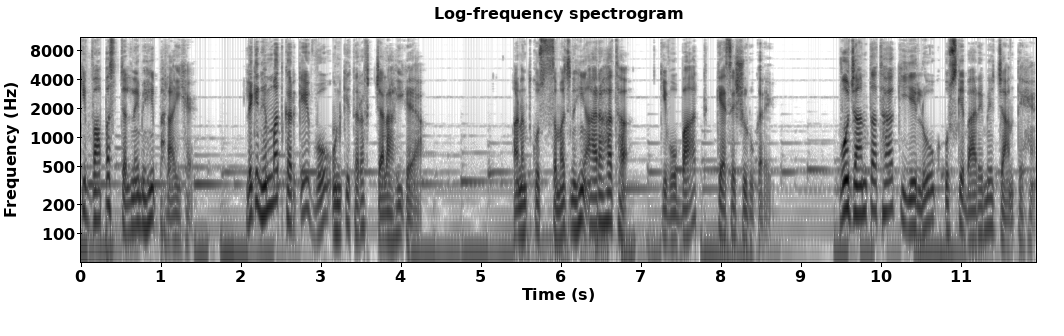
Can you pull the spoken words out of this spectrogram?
कि वापस चलने में ही भलाई है, लेकिन हिम्मत करके वो उनकी तरफ़ चला ही गया। अनंत को समझ नहीं आ रहा था कि वो बात कैसे शुरू करे। वो जानता था कि ये लोग उसके बारे में जानते हैं,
